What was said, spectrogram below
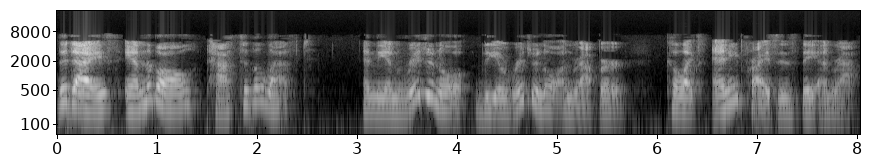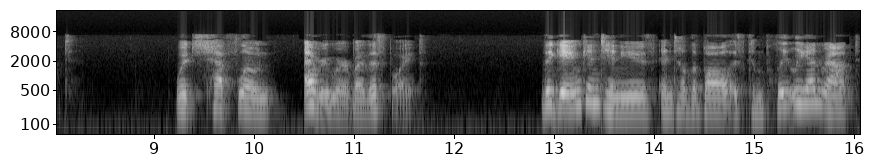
the dice and the ball pass to the left, and the original the original unwrapper collects any prizes they unwrapped, which have flown everywhere by this point. The game continues until the ball is completely unwrapped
